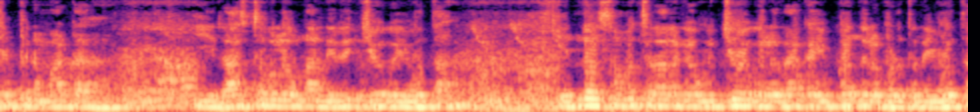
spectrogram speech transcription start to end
చెప్పిన మాట ఈ రాష్ట్రంలో ఉన్న నిరుద్యోగ యువత ఎన్నో సంవత్సరాలుగా ఉద్యోగులు రాక ఇబ్బందులు పడుతున్న యువత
